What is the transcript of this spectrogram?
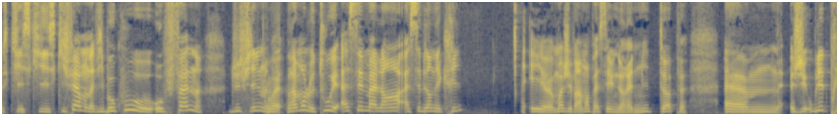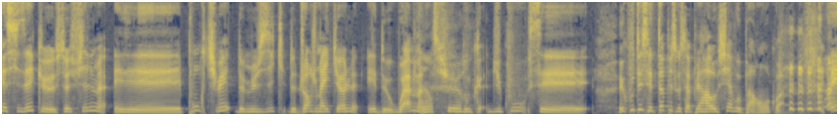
ce qui ce qui ce qui fait à mon avis beaucoup au, au fun du film. Ouais. Vraiment, le tout est assez malin, assez bien écrit. Et euh, moi, j'ai vraiment passé une heure et demie top. Euh, j'ai oublié de préciser que ce film est ponctué de musique de George Michael et de Wham. Bien sûr. Donc du coup, c'est écoutez, c'est top parce que ça plaira aussi à vos parents quoi. Et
